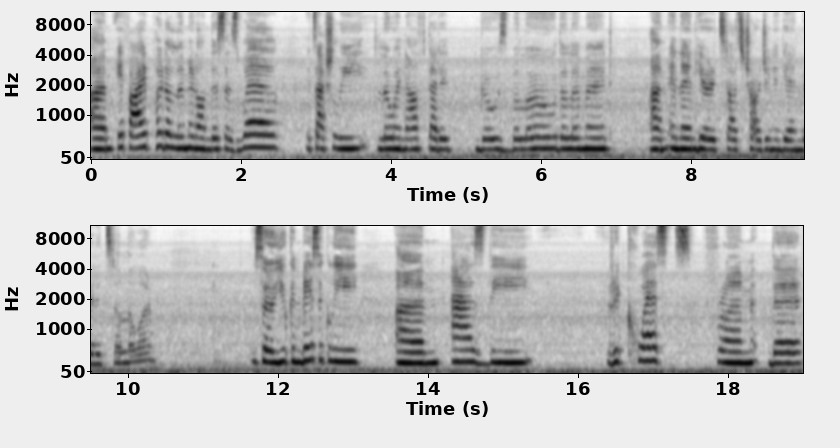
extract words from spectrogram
Um, if I put a limit on this as well, it's actually low enough that it goes below the limit. Um, and then here it starts charging again, but it's still lower. So you can basically, um, as the requests from the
